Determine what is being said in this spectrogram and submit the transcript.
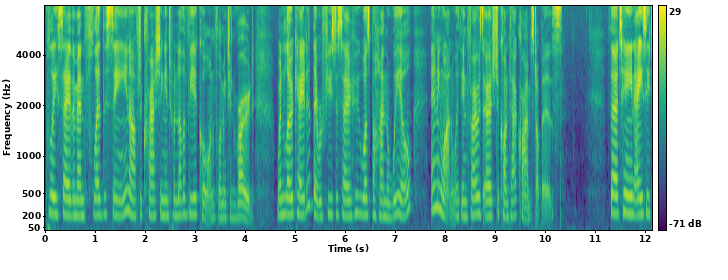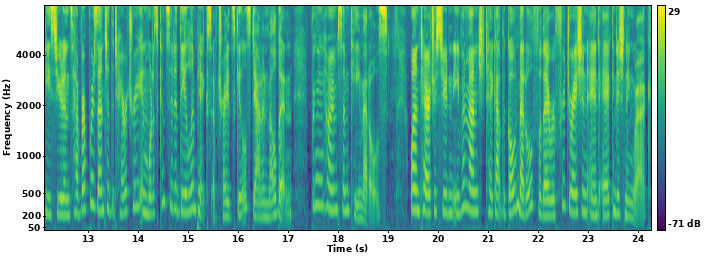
Police say the men fled the scene after crashing into another vehicle on Flemington Road. When located, they refused to say who was behind the wheel. Anyone with info is urged to contact Crime Stoppers. 13 ACT students have represented the Territory in what is considered the Olympics of trade skills down in Melbourne, bringing home some key medals. One Territory student even managed to take out the gold medal for their refrigeration and air conditioning work.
